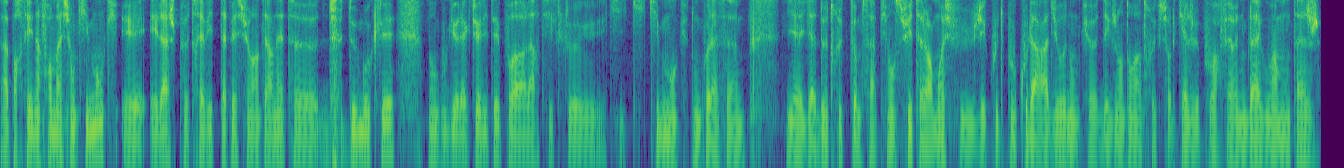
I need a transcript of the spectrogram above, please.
apporter une information qui manque. Et, et là, je peux très vite taper sur Internet euh, deux, mots-clés dans Google Actualité pour avoir l'article euh, qui, qui, qui me manque. Donc voilà, il y a, y a deux trucs comme ça. Puis ensuite, alors moi, j'écoute beaucoup la radio, donc euh, dès que j'entends un truc sur lequel je vais pouvoir faire une blague ou un montage,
